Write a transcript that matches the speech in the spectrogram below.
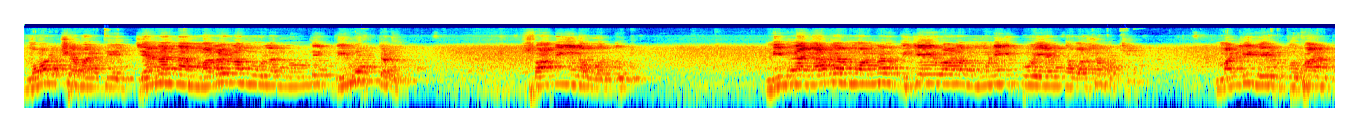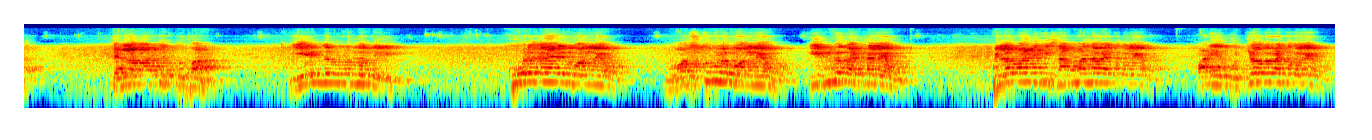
మోక్షం అంటే జనన మరణముల నుండి విముక్తుడు. స్వామి ఇక వద్దు నిన్నగాక మొన్న విజయవాడ మునిగిపోయేంత వర్షం వచ్చింది. మళ్ళీ రేపు తుఫాన్. తెల్లవారితే తుఫాన్. ఏం జరుగుతుందో తెలియదు. కూరగాయలు కొనలేము. వస్తువులు కొనలేము. ఇల్లు కట్టలేము. పిల్లవాడికి సంబంధం ఎతకలేము వాడికి ఉద్యోగం ఎతకలేము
